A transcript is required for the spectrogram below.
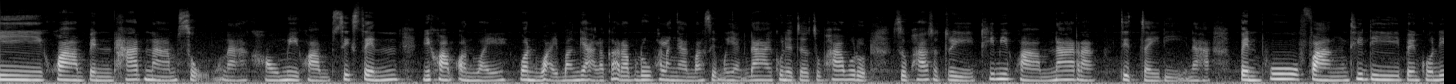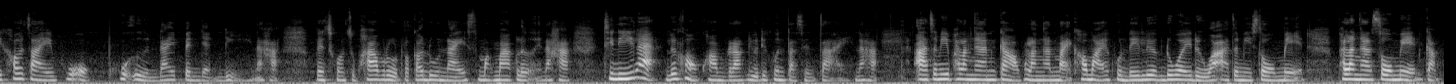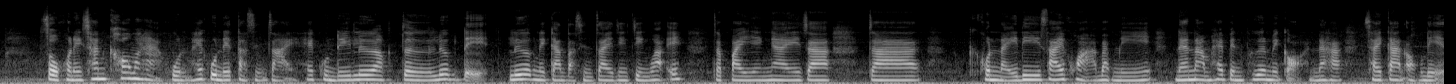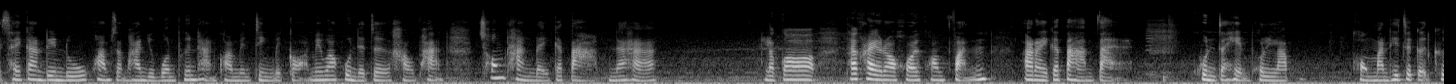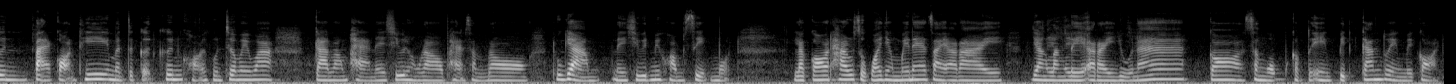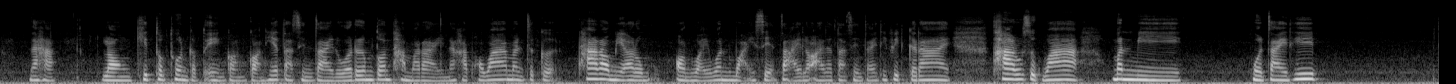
มีความเป็นธาตุน้ำสูงนะเขามีความซิกเซนมีความอ่อนไหววันไหวบางอย่าง แล้วก็รับรู้พลังงานบางสิ่งบางอย่างได้ คุณจะเจอสุภาพบุรุษสุภาพสตรีที่มีความน่ารักจิตใจดีนะคะ เป็นผู้ฟังที่ดีเป็นคนที่เข้าใจผู้อก ผู้อื่นได้เป็นอย่างดีนะคะ เป็นคนสุภาพบุรุษแล้วก็ดูนิสมาก ๆ เลยนะคะ ทีนี้แหละเรื่องของความรักอยู่ที่คุณตัดสินใจนะคะ อาจจะมีพลังงานเก่าพลังงานใหม่เข้ามาให้คุณได้เลือกด้วย หรือว่าอาจจะมีโซเมดพลังงานโซเมดกับโซคอนเนคชันเข้ามาหาคุณ ให้คุณได้ตัดสินใจ ให้คุณได้เลือกเจอเลือกเดทเลือกในการตัดสินใจจริง ๆ ว่าเอ๊ะจะไปยังไงจะจะ คนไหนดีซ้ายขวาแบบนี้ แนะนำให้เป็นเพื่อนไปก่อนนะคะ ใช้การออกเดทใช้การเรียนรู้ความสัมพันธ์อยู่บนพื้นฐานความเป็นจริงไปก่อน ไม่ว่าคุณจะเจอเขาผ่านช่องทางใดก็ตามนะคะ แล้วก็ถ้าใครรอคอยความฝันอะไรก็ตาม แต่คุณจะเห็นผลลัพธ์ของมันที่จะเกิดขึ้น แต่ก่อนที่มันจะเกิดขึ้นขอให้คุณเชื่อไหมว่า การวางแผนในชีวิตของเราแผนสำรอง ทุกอย่างในชีวิตมีความเสี่ยงหมด แล้วก็ถ้ารู้สึกว่ายังไม่แน่ใจอะไร ยังลังเลอะไรอยู่นะก็สงบกับตัวเองปิดกั้นตัวเองไว้ก่อนนะคะลองคิดทบทวนกับตัวเองก่อนก่อนที่จะตัดสินใจหรือว่าเริ่มต้นทำอะไรนะคะ เพราะว่ามันจะเกิดถ้าเรามีอารมณ์อ่อนไหววันไหวเสียใจ เราอาจจะตัดสินใจที่ผิดก็ได้ ถ้ารู้สึกว่ามันมีหัวใจที่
